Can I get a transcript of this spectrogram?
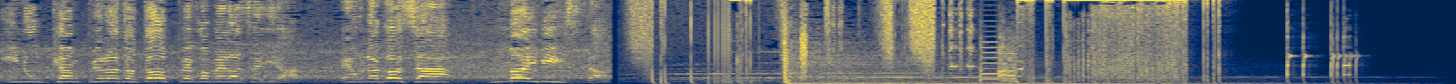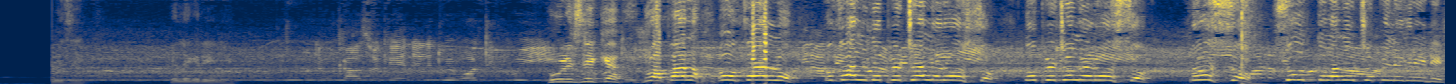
in un campionato top come la Serie A. È una cosa mai vista. Pellegrini. un caso che nelle due volte in cui Pulisic, nuova palla, oh fallo, oh fallo, doppio giallo e rosso, doppio giallo e rosso, rosso, sotto la doccia Pellegrini,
